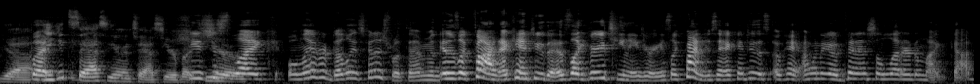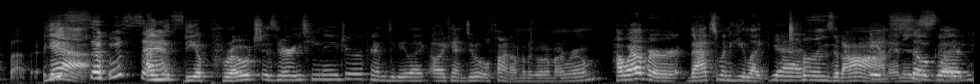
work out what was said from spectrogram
Yeah. But- he gets sassier and sassier, but he's here- just like, only after Dudley's finished with them. And, and he's like, fine, I can't do this. Like, very teenager. He's like, fine, you say I can't do this. Okay, I'm gonna go finish a letter to my godfather. Yeah. He's so. I mean, the approach is very teenager for him to be like, "Oh, I can't do it. Well, fine, I'm gonna go to my room." However, that's when he like Yes. turns it on It's and So good. like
